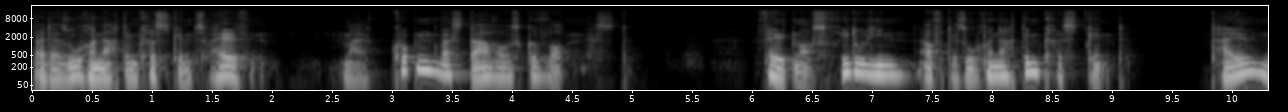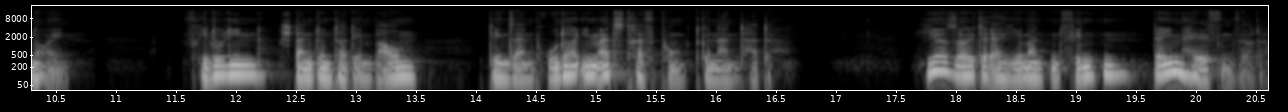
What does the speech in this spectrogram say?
bei der Suche nach dem Christkind zu helfen. Mal gucken, was daraus geworden ist. Feldmaus Fridolin auf der Suche nach dem Christkind. Teil 9 Fridolin stand unter dem Baum, den sein Bruder ihm als Treffpunkt genannt hatte. Hier sollte er jemanden finden, der ihm helfen würde.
